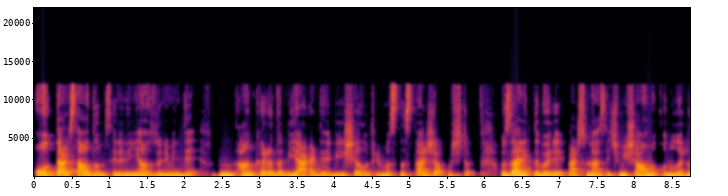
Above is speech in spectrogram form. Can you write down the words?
o ders aldığım senenin yaz döneminde Ankara'da bir yerde bir işe alım firmasında staj yapmıştım. Özellikle böyle personel seçimi işe alma konularında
